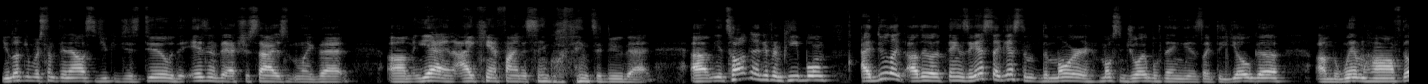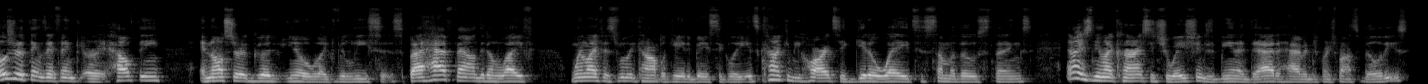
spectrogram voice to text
You're looking for something else that you could just do that isn't the exercise, something like that. Um, yeah, and I can't find a single thing to do that. Um, you're talking to different people. I do like other things. I guess I guess the, the more most enjoyable thing is like the yoga, um, the Wim Hof. Those are the things I think are healthy and also are good, you know, like releases. But I have found that in life, when life is really complicated, basically, it's kind of can be hard to get away to some of those things. And I just knew my current situation, just being a dad and having different responsibilities.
